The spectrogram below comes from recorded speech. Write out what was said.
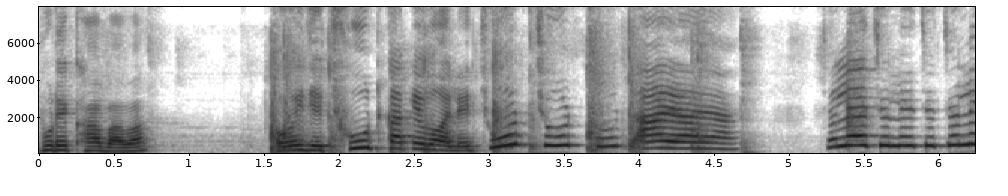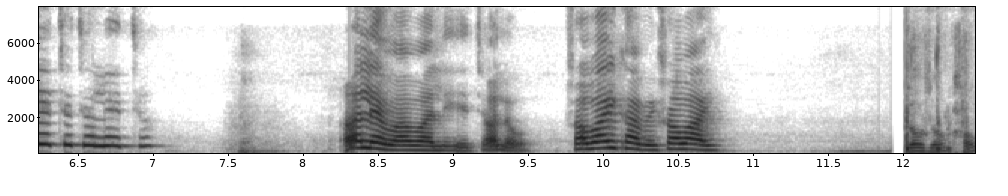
ভরে খা, বাবা। ওই যে ছুট কাকে বলে? ছুট ছুট ছুট। আয় আয় আয়। চলে চলে চলে চলে ওলে বাবা লে চলো। সবাই খাবে, সবাই। যাও যাও খাও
